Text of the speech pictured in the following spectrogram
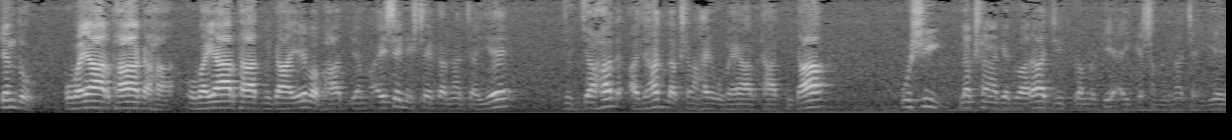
किंतु उभयार्था कहा उभयार्थात्मिका एवं भाव्यम ऐसे निश्चय करना चाहिए जो जहद, अजहद लक्षण है उभयार्थात्मिका उसी लक्षण के द्वारा जीव ब्रह्म की ऐक्य समझना चाहिए।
